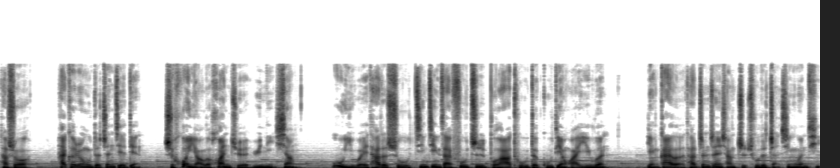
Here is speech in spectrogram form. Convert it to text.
他说：“骇客任务的症结点是混淆了幻觉与拟像，误以为他的书仅仅在复制柏拉图的古典怀疑论，掩盖了他真正想指出的崭新问题。”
